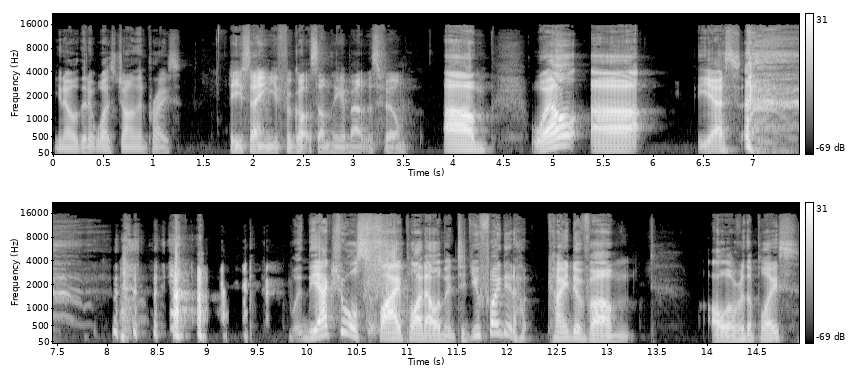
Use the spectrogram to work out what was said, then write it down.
you know, that it was Jonathan Pryce. Are you saying you forgot something about this film? Um, well, uh, yes. the actual spy plot element, did you find it kind of um all over the place?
